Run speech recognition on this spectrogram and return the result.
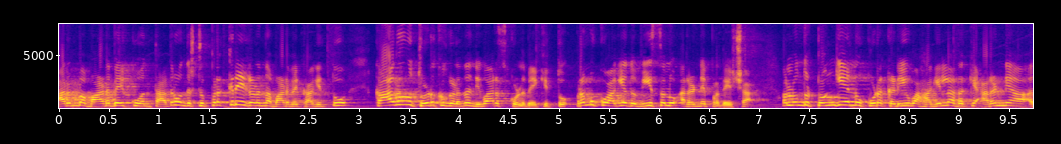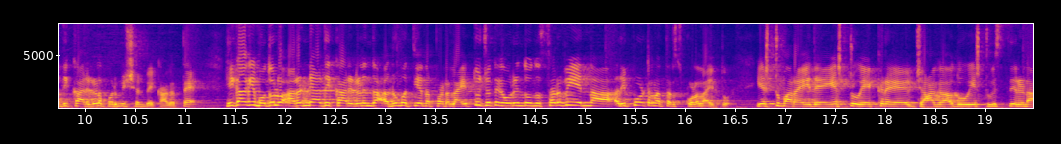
ಆರಂಭ ಮಾಡಬೇಕು ಅಂತಾದ್ರೆ ಒಂದಷ್ಟು ಪ್ರಕ್ರಿಯೆಗಳನ್ನು ಮಾಡಬೇಕಾಗಿತ್ತು. ಕಾನೂನು ತೊಡಕುಗಳನ್ನು ನಿವಾರಿಸಿಕೊಳ್ಳಬೇಕಿತ್ತು. ಪ್ರಮುಖವಾಗಿ ಅದು ಮೀಸಲು ಅರಣ್ಯ ಪ್ರದೇಶ. ಅಲ್ಲೊಂದು ಟೊಂಗೆಯನ್ನು ಕೂಡ ಕಡಿಯುವ ಹಾಗಿಲ್ಲ. ಅದಕ್ಕೆ ಅರಣ್ಯ ಅಧಿಕಾರಿಗಳ ಪರ್ಮಿಷನ್ ಬೇಕಾಗುತ್ತೆ. ಹೀಗಾಗಿ ಮೊದಲು ಅರಣ್ಯಾಧಿಕಾರಿಗಳಿಂದ ಅನುಮತಿಯನ್ನು ಪಡಲಾಯಿತು ಜೊತೆಗೆ ಅವರಿಂದ ಒಂದು ಸರ್ವೆಯನ್ನ ರಿಪೋರ್ಟ್ ಅನ್ನು ತರಿಸಿಕೊಳ್ಳಲಾಯಿತು. ಎಷ್ಟು ಮರ ಇದೆ, ಎಷ್ಟು ಎಕರೆ ಜಾಗ ಅದು, ಎಷ್ಟು ವಿಸ್ತೀರ್ಣ,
